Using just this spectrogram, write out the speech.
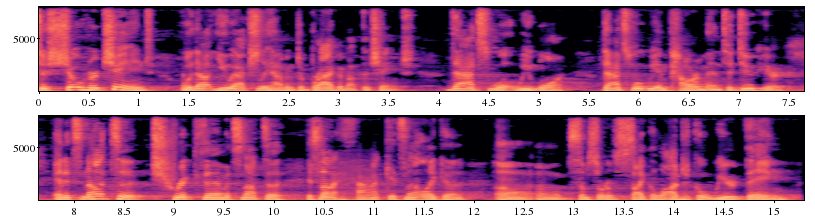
to show her change without you actually having to brag about the change. That's what we want. That's what we empower men to do here. And it's not to trick them. It's not to, it's not a hack. It's not like a, uh, uh, some sort of psychological weird thing.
